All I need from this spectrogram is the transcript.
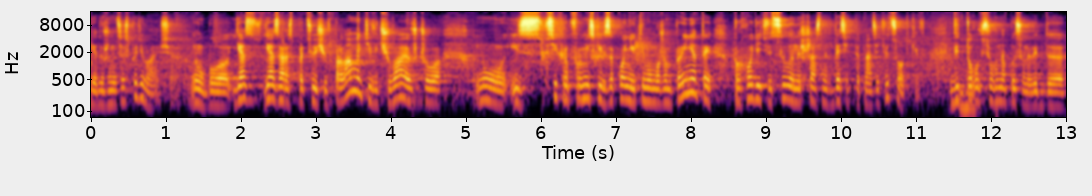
Я дуже на це сподіваюся. Ну бо я я зараз працюючи в парламенті, відчуваю, що ну із всіх реформістських законів, які ми можемо прийняти, проходять від сили нещасних 10-15%. Від того всього написано від е,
